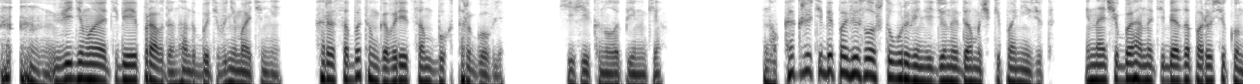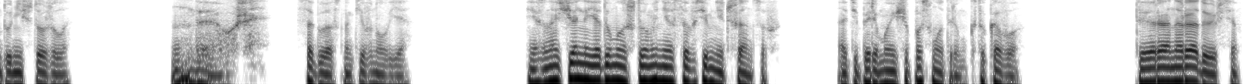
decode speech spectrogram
«Видимо, тебе и правда надо быть внимательней, раз об этом говорит сам бух торговли», — хихикнула Пинки. «Но как же тебе повезло, что уровень ледяной дамочки понизит, иначе бы она тебя за пару секунд уничтожила». «Да уж», — согласно кивнул я. «Изначально я думал, что у меня совсем нет шансов. А теперь мы еще посмотрим, кто кого». «Ты рано радуешься»,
